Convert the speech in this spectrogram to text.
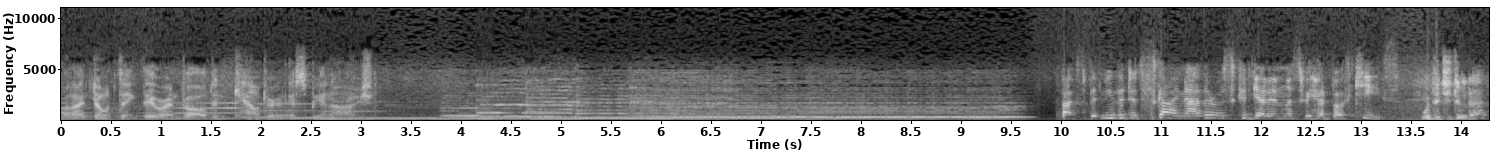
Well, I don't think they were involved in counter-espionage. Box, but neither did Sky. Neither of us could get in unless we had both keys. Well, did you do that?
